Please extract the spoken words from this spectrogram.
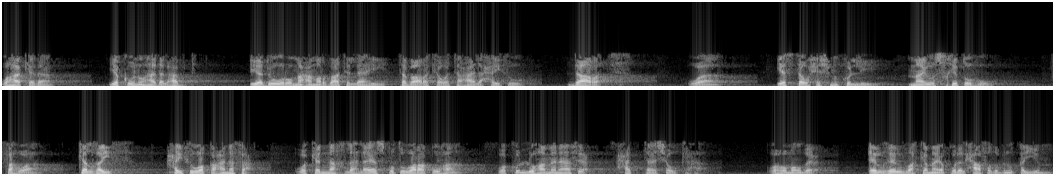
وهكذا يكون هذا العبد يدور مع مرضات الله تبارك وتعالى حيث دارت ويستوحش من كل ما يسخطه فهو كالغيث. حيث وقع نفع وكالنخلة لا يسقط ورقها وكلها منافع حتى شوكها. وهو موضع الغلظة كما يقول الحافظ ابن القيم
